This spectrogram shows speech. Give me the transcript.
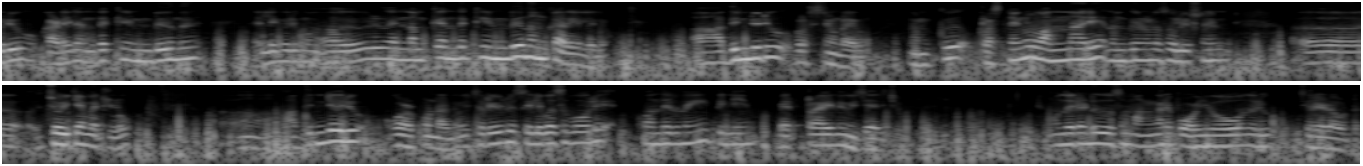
ഒരു കടയിൽ എന്തൊക്കെ ഉണ്ട് എന്ന് അല്ലെങ്കിൽ ഒരു നമുക്ക് എന്തൊക്കെ ഉണ്ട് നമുക്കറിയില്ലല്ലോ. അതിന്റെ ഒരു പ്രശ്നം ഉണ്ടായിരുന്നു. നമുക്ക് പ്രശ്നങ്ങൾ വന്നാലേ നമുക്ക് ഇതിനുള്ള സൊല്യൂഷൻ ചോദിക്കാൻ പറ്റുള്ളൂ. അതിന്റെ ഒരു കുഴപ്പമുണ്ടായിരുന്നു. ചെറിയൊരു സിലബസ് പോലെ വന്നിരുന്നെങ്കിൽ പിന്നെയും ബെറ്ററായി എന്ന് വിചാരിച്ചു. ഒന്ന് രണ്ട് ദിവസം അങ്ങനെ പോയോ എന്നൊരു ചെറിയ ഡൗട്ട്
